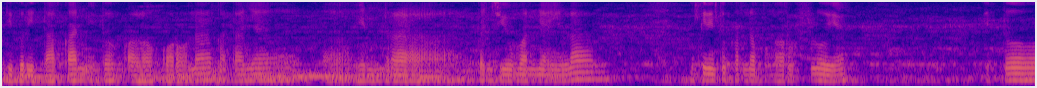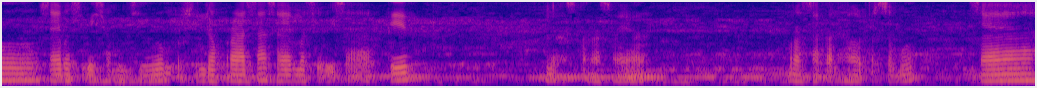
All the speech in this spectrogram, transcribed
diberitakan itu kalau corona katanya uh, indera penciumannya hilang mungkin itu karena pengaruh flu ya. Itu saya masih bisa mencium terus indera perasa saya masih bisa aktif. Nah, setelah saya merasakan hal tersebut, saya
